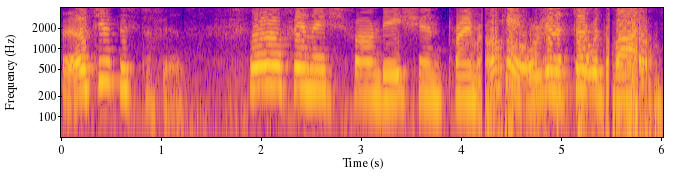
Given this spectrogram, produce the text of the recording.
Right, let's see what this stuff is. Photo Finish Foundation Primer. Okay, we're gonna start with the bottom.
